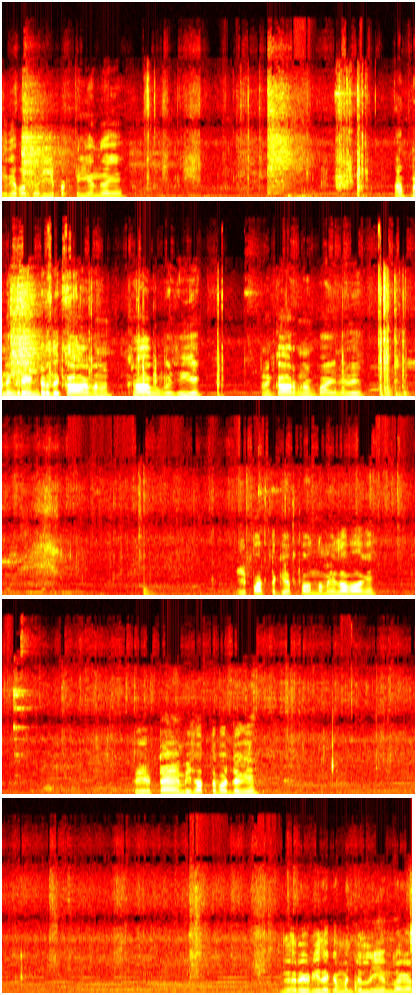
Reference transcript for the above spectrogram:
ਇਹਦੇ ਪਰ ਸਰੀਏ ਪੱਟੀ ਜਾਂਦੇ ਹੈਗੇ। ਆਪਣੇ ਗ੍ਰਾਈਂਡਰ ਦੇ ਕਾਰਬਨ ਖਰਾਬ ਹੋ ਗਏ ਸੀਗੇ। ਆਪਣੇ ਕਾਰਬਨ ਪਾਏ ਨੇ ਇਹਦੇ। ਇਹ ਪੱਟ ਕੇ ਆਪਾਂ ਨਵੇਂ ਲਾਵਾਂਗੇ। ਤੇ ਟਾਈਮ ਵੀ 7 ਵਜ ਗਏ। ਇਹ ਰੇੜੀ ਦਾ ਕੰਮ ਚੱਲੀ ਜਾਂਦਾਗਾ।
